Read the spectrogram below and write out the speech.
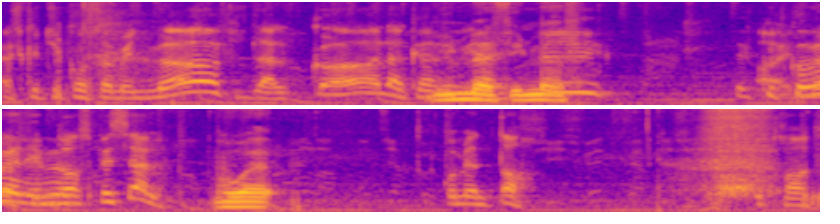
Est-ce que tu consommes une meuf, de l'alcool, un Une meuf, une meuf. Ah, coûte une combien, meuf, les une meufs danse spéciale Ouais. Combien de temps 30.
